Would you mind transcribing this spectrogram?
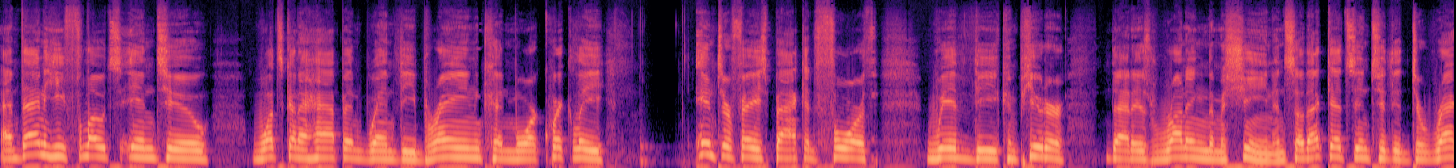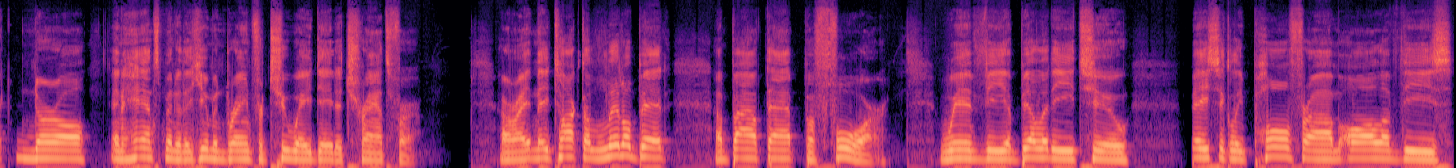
And then he floats into what's going to happen when the brain can more quickly interface back and forth with the computer that is running the machine. And so that gets into the direct neural enhancement of the human brain for two way data transfer. All right. And they talked a little bit about that before with the ability to basically pull from all of these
